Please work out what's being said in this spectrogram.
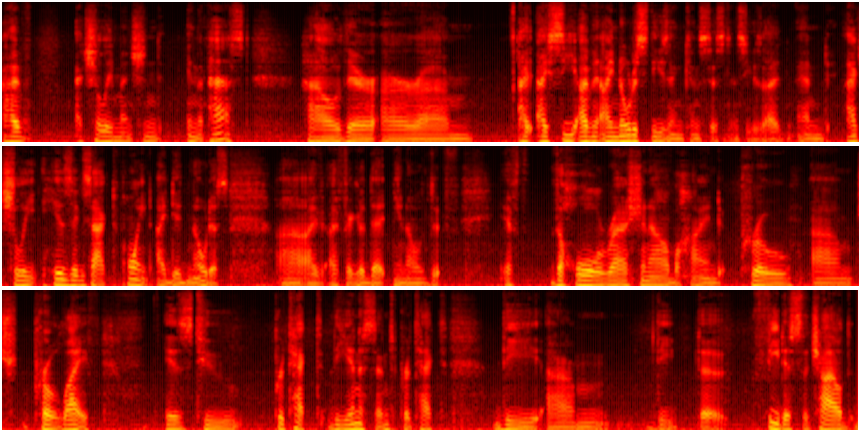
I've actually mentioned in the past how there are. Um, I, I, see. I've, I noticed these inconsistencies, I, and actually, his exact point I did notice. Uh, I, I, figured that you know, if, if the whole rationale behind pro um, tr- pro life is to protect the innocent, protect the um, the the fetus, the child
